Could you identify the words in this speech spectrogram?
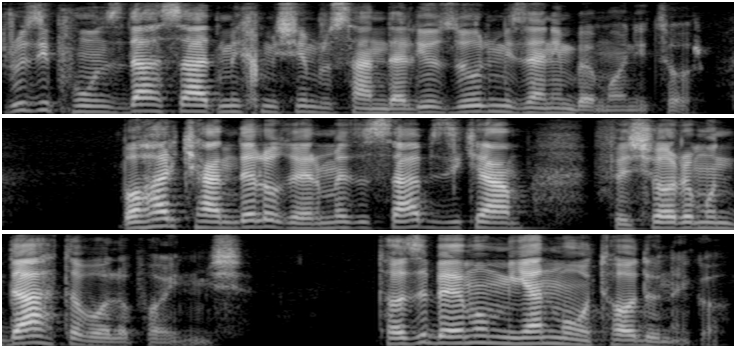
روزی 15 ساعت میخ میشیم رو صندلی و زول می‌زنیم به مانیتور. با هر کندل و قرمز و سبزی کم فشارمون ده تا بالا پایین میشه. تازه بهمون میگن معتاد و نگاه.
